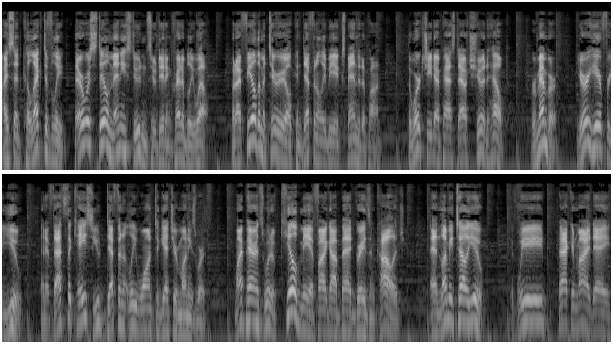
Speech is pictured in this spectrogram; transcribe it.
I said collectively, there were still many students who did incredibly well, but I feel the material can definitely be expanded upon. The worksheet I passed out should help. Remember, you're here for you, and if that's the case, you definitely want to get your money's worth. My parents would have killed me if I got bad grades in college. And let me tell you, if we, back in my day,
